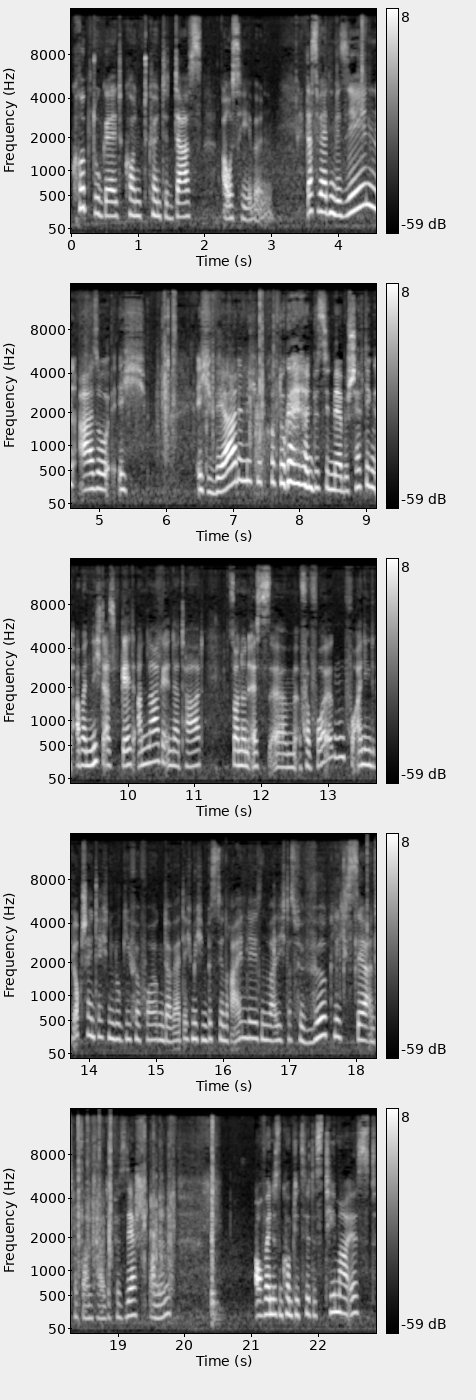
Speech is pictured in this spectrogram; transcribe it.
Kryptogeld könnte das aushebeln. Das werden wir sehen. Also ich, ich werde mich mit Kryptogeld ein bisschen mehr beschäftigen, aber nicht als Geldanlage in der Tat, sondern es ähm, verfolgen, vor allen Dingen die Blockchain-Technologie verfolgen. Da werde ich mich ein bisschen reinlesen, weil ich das für wirklich sehr interessant halte, für sehr spannend. Auch wenn es ein kompliziertes Thema ist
